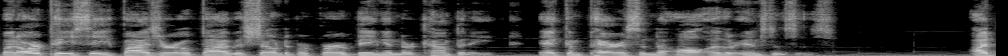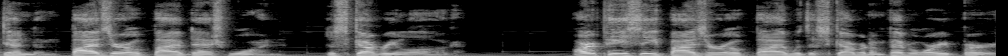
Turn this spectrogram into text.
but RPC-505 is shown to prefer being in their company in comparison to all other instances. Addendum 505-1 Discovery Log RPC-505 was discovered on February 1,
